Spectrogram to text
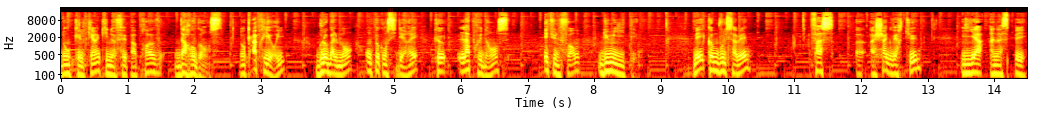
donc quelqu'un qui ne fait pas preuve d'arrogance. Donc a priori, globalement, on peut considérer que la prudence est une forme d'humilité. Mais comme vous le savez, face euh, à chaque vertu, il y a un aspect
